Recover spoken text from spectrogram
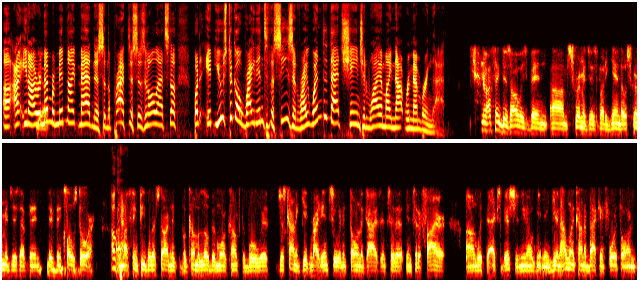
Uh, I, you know, I remember Midnight Madness and the practices and all that stuff, but it used to go right into the season, right? When did that change, and why am I not remembering that? No, I think there's always been um, scrimmages, but again, those scrimmages have been they've been closed door. Okay. Um, I think people are starting to become a little bit more comfortable with just kind of getting right into it and throwing the guys into the into the fire um, with the exhibition. You know, again, again, I went kind of back and forth on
